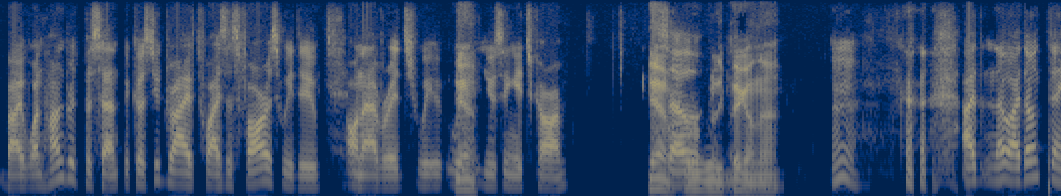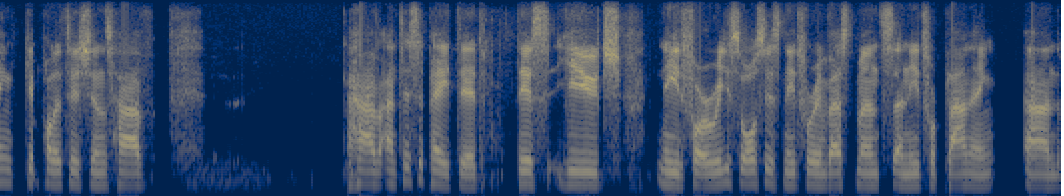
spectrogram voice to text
by 100% because you drive twice as far as we do on average we, yeah. using each car yeah so, we're really big on that mm, i no i don't think politicians have have anticipated this huge need for resources need for investments and need for planning and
